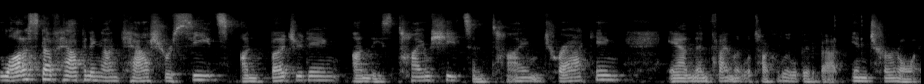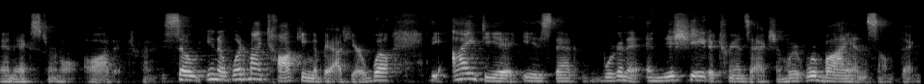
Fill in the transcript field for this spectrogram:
a lot of stuff happening on cash receipts, on budgeting, on these timesheets and time tracking. And then finally, we'll talk a little bit about internal and external audit. So, you know, what am I talking about here? Well, the idea is that we're going to initiate a transaction. We're, we're buying something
